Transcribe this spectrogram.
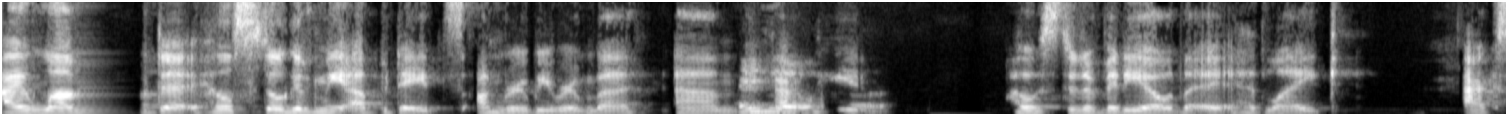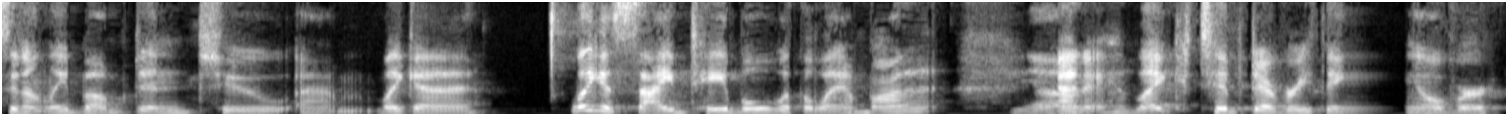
I loved it. He'll still give me updates on Ruby Roomba. Um, in fact, he posted a video that it had like accidentally bumped into um, like a like a side table with a lamp on it, Yeah. and it had like tipped everything over.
